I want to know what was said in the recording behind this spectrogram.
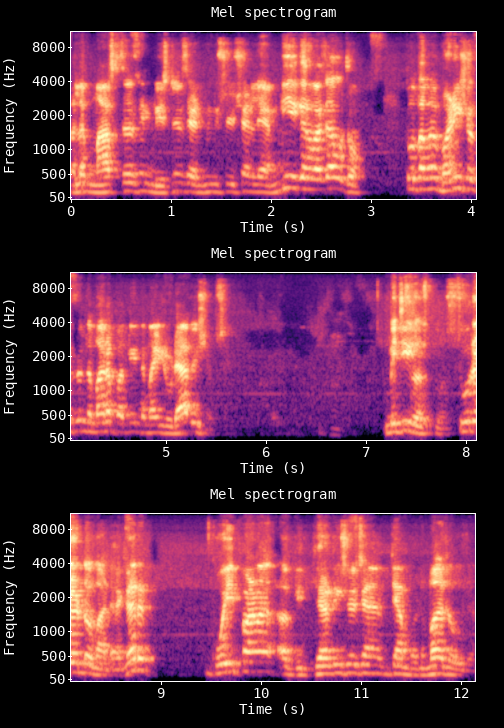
મતલબ માસ્ટર્સ ઇન બિઝનેસ એડમિનિસ્ટ્રેશન એટલે એમબીએ કરવા જાઓ છો, તો તમે ભણી શકશો, તમારા પત્ની તમારી જોડે આવી શકશે. બીજી વસ્તુ સ્ટુડન્ટો માટે અગર કોઈ પણ વિદ્યાર્થી છે ત્યાં ભણવા જવું છે,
